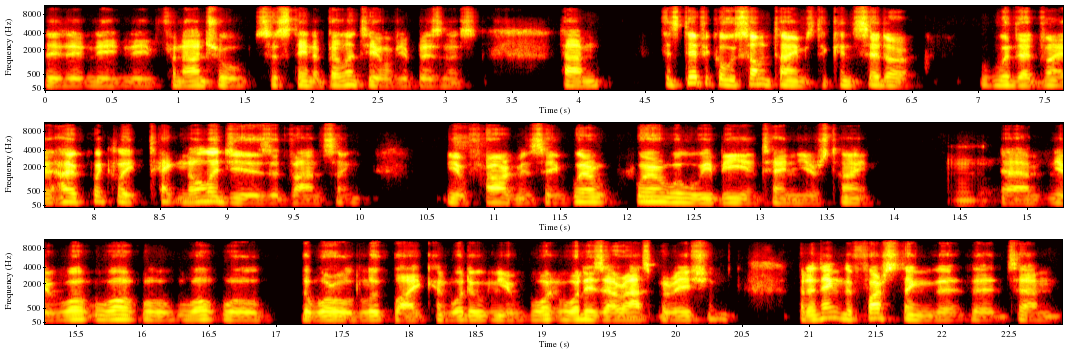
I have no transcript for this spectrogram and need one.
the, the, the financial sustainability of your business, um, it's difficult sometimes to consider with how quickly technology is advancing. You know, for argument's sake, where where will we be in ten years' time? Mm. Um, you know, what what will what will the world look like, and what do you know, what what is our aspiration? But I think the first thing that that um,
